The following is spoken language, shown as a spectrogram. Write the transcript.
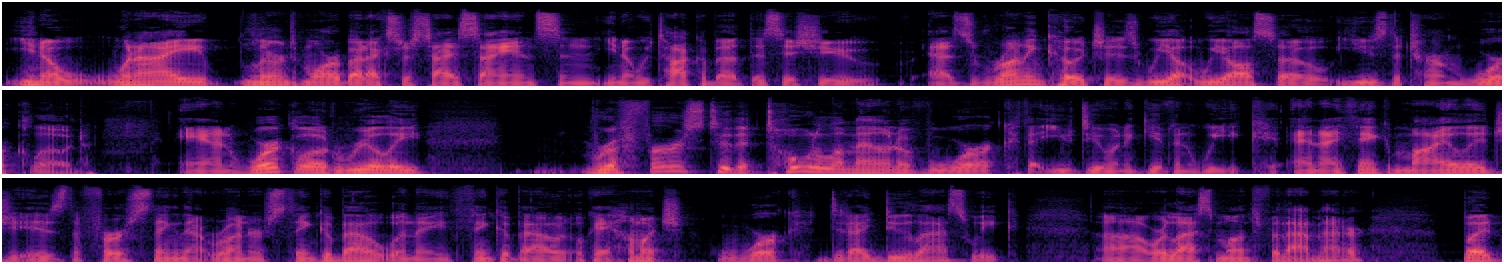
you know when I learned more about exercise science, and you know we talk about this issue as running coaches, we we also use the term workload, and workload really refers to the total amount of work that you do in a given week. And I think mileage is the first thing that runners think about when they think about, okay, how much work did I do last week uh, or last month for that matter? But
